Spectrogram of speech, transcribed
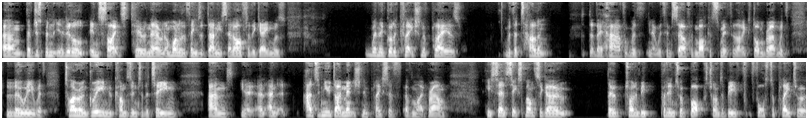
um, there've just been you know, little insights here and there, and one of the things that Danny said after the game was when they've got a collection of players with the talent that they have with you know with himself, with Marcus Smith, with Alex Dombrandt, with Louis, with Tyrone Green, who comes into the team and you know and, and adds a new dimension in place of, of Mike Brown. He said six months ago they were trying to be put into a box, trying to be forced to play to a,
